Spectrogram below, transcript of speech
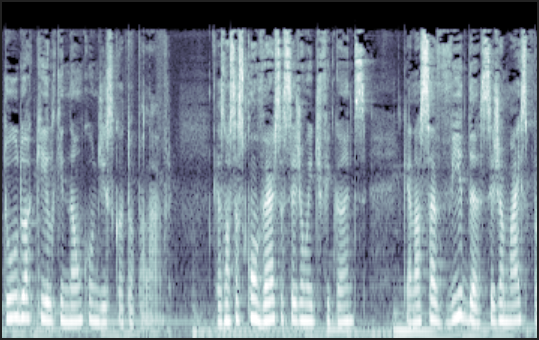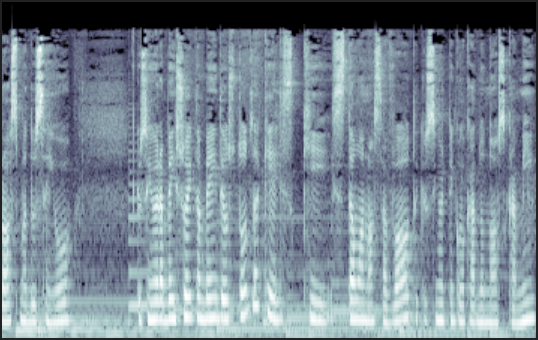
tudo aquilo que não condiz com a tua palavra. Que as nossas conversas sejam edificantes, que a nossa vida seja mais próxima do Senhor. Que o Senhor abençoe também, Deus, todos aqueles que estão à nossa volta, que o Senhor tem colocado no nosso caminho.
